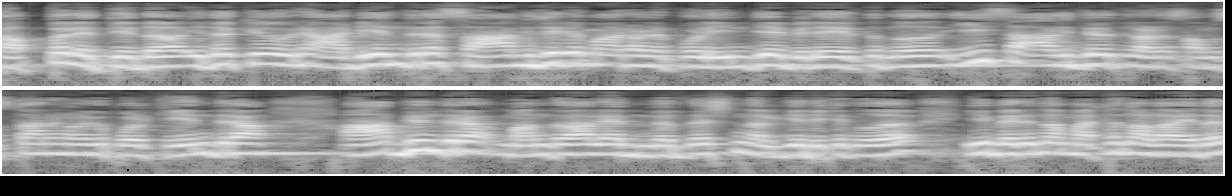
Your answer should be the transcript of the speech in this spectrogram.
കപ്പലെത്തിയത്. ഇതൊക്കെ ഒരു അടിയന്തര സാഹചര്യമായിട്ടാണ് ഇപ്പോൾ ഇന്ത്യ വിലയിരുത്തുന്നത്. ഈ സാഹചര്യത്തിലാണ് സംസ്ഥാനങ്ങൾക്ക് ഇപ്പോൾ കേന്ദ്ര ആഭ്യന്തര മന്ത്രാലയം നിർദ്ദേശം നൽകിയിരിക്കുന്നത്. ഈ വരുന്ന മറ്റന്നാൾ അതായത്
